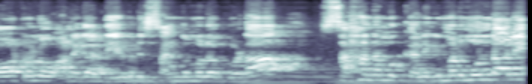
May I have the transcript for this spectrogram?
తోటలో అనగా దేవుని సంఘములో కూడా సహనము కలిగి మనం ఉండాలి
